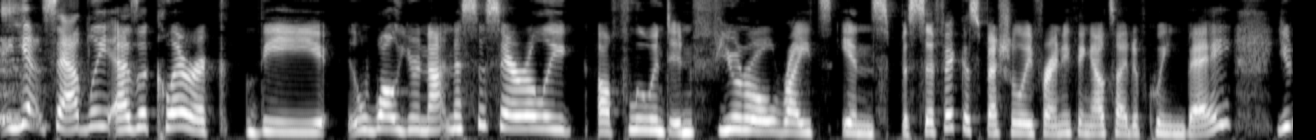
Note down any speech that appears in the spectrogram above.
Yeah, sadly, as a cleric, the while you're not necessarily uh, fluent in funeral rites in specific, especially for anything outside of Queen Bay, you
